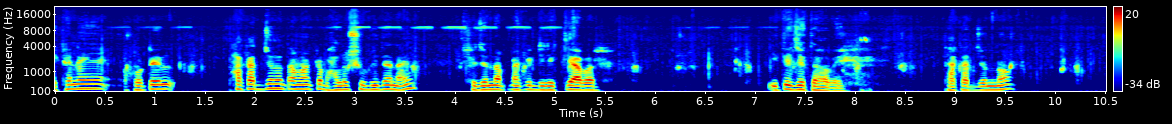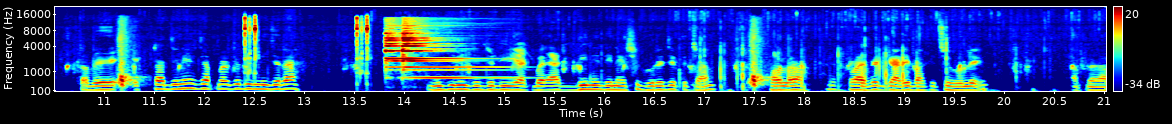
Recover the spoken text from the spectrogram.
এখানে হোটেল থাকার জন্য তেমন একটা ভালো সুবিধা নাই। সেজন্য আপনাকে ডিরেক্টলি আবার ইতে যেতে হবে থাকার জন্য। তবে একটা জিনিস যে আপনারা যদি নিজেরা নিজে নিজে যদি একবার একদিনে দিনে এসে ঘুরে যেতে চান, তাহলে প্রাইভেট গাড়ি বা কিছু হলে আপনারা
